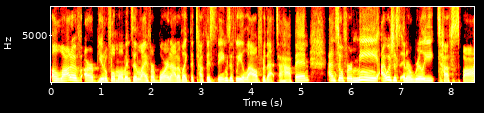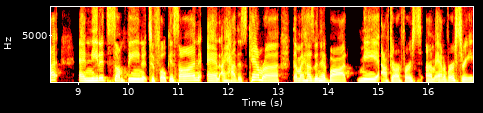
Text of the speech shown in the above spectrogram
a lot of our beautiful moments in life are born out of like the toughest things if we allow for that to happen. And so for me, I was just in a really tough spot and needed something to focus on. And I had this camera that my husband had bought me after our first um, anniversary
